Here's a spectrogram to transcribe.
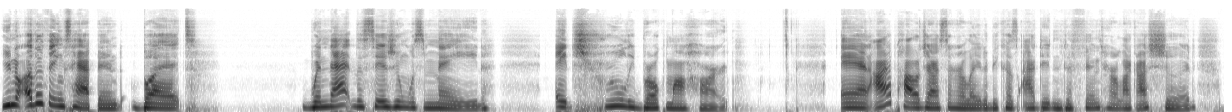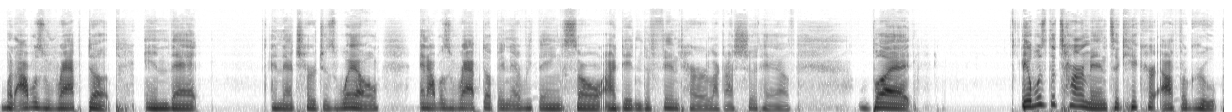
you know, other things happened, but when that decision was made, it truly broke my heart. And I apologized to her later because I didn't defend her like I should, but I was wrapped up in that in that church as well, and I was wrapped up in everything, so I didn't defend her like I should have. But it was determined to kick her out the group.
